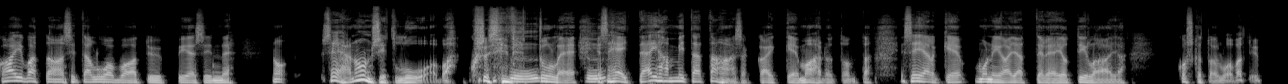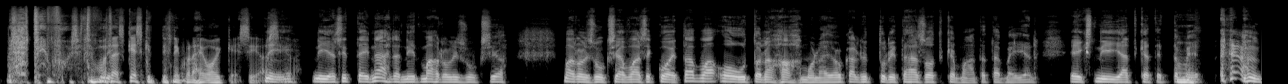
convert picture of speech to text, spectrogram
kaivataan sitä luovaa tyyppiä sinne. No sehän on sitten luova, kun se sinne mm. tulee. Mm. Ja se heittää ihan mitä tahansa kaikkea mahdotonta. Ja sen jälkeen moni ajattelee jo tilaa ja koska tuo luova tyyppi lähtee pois, että voitaisiin keskittyä niin näihin oikeisiin niin, asioihin. Niin, ja sitten ei nähdä niitä mahdollisuuksia, mahdollisuuksia, vaan se koetaan vaan outona hahmona, joka nyt tuli tähän sotkemaan tätä meidän, eikö niin jätkät, että me, mm.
